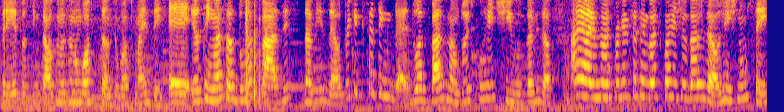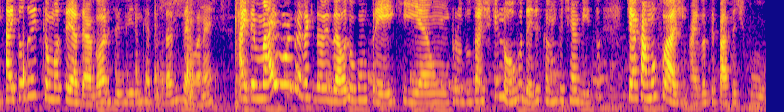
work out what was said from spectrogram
preto, assim, tal, mas eu não gosto tanto. Eu gosto mais desse. É, eu tenho essas duas bases da Visela. Por que, que você tem é, duas bases? Não, dois corretivos da Visela. Ai, ai, mas por que, que você tem dois corretivos da Visela? Gente, não sei. Aí tudo isso que eu mostrei até agora, vocês viram que é tudo da Visela, né? Aí tem mais uma coisa aqui da Visela que eu comprei, que é um produto, acho que novo deles, que eu nunca tinha visto, que é a camuflagem. Aí você passa, tipo,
